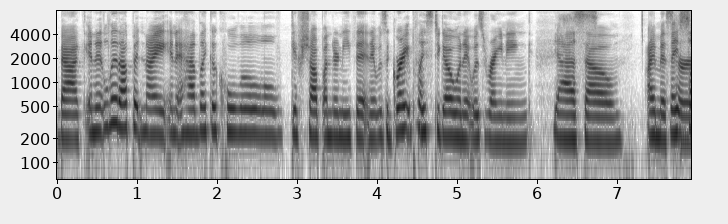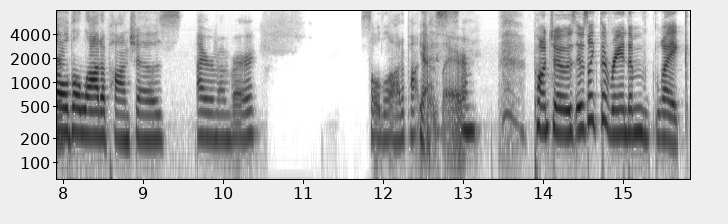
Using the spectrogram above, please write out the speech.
back. And it lit up at night, and it had like a cool little gift shop underneath it, and it was a great place to go when it was raining. Yes. So I miss they her. sold a lot of ponchos. I remember. Sold a lot of ponchos Yes. there. ponchos. It was like the random like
